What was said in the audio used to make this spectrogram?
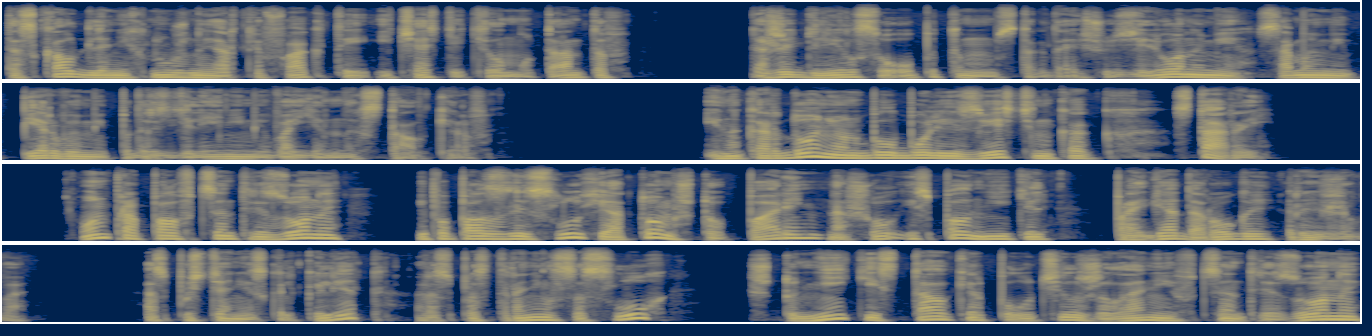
таскал для них нужные артефакты и части тел мутантов, даже делился опытом с тогда еще зелеными, самыми первыми подразделениями военных сталкеров. И на кордоне он был более известен как «Старый», он пропал в центре зоны, и поползли слухи о том, что парень нашел исполнитель, пройдя дорогой Рыжего. А спустя несколько лет распространился слух, что некий сталкер получил желание в центре зоны,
